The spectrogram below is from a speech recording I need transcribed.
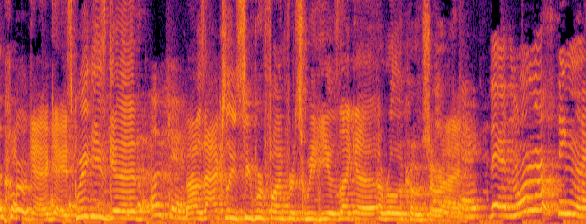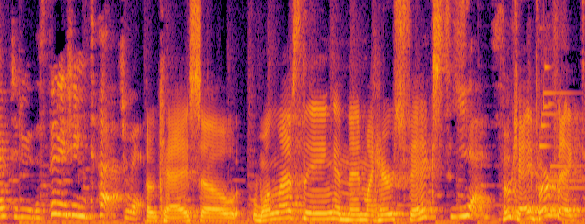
Okay, okay. Squeaky's good. Okay. That was actually super fun for Squeaky. It was like a, a roller coaster ride. Okay. There's one last thing that I have to do the finishing touch with. Okay, so one last thing, and then my hair's fixed. Yes. Okay, perfect.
